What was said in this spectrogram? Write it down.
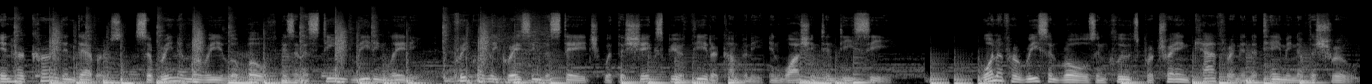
In her current endeavors, Sabrina Marie Le Beauf is an esteemed leading lady, frequently gracing the stage with the Shakespeare Theatre Company in Washington, D.C. One of her recent roles includes portraying Catherine in The Taming of the Shrew.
